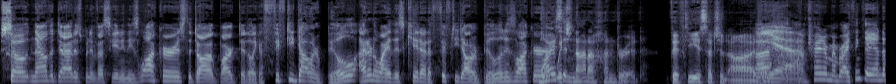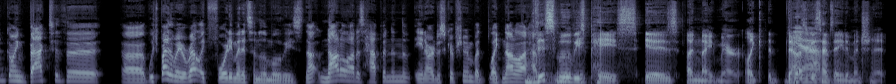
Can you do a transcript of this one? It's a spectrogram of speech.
so now the dad has been investigating these lockers. The dog barked at like a fifty dollar bill. I don't know why this kid had a fifty dollar bill in his locker. Why is which- it not a hundred? Fifty is such an odd. Uh, Yeah. I'm trying to remember. I think they end up going back to the. Uh, which, by the way, we're about like 40 minutes into the movies. Not not a lot has happened in the in our description, but like not a lot. Happened this in the movie's movie. pace is a nightmare. Like that was a Yeah. good time I need to mention it.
